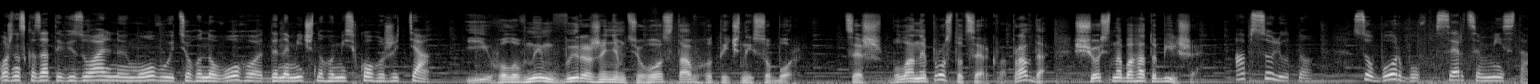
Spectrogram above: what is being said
можна сказати, візуальною мовою цього нового динамічного міського життя. І головним вираженням цього став готичний собор. Це ж була не просто церква, правда? Щось набагато більше. Абсолютно. Собор був серцем міста,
